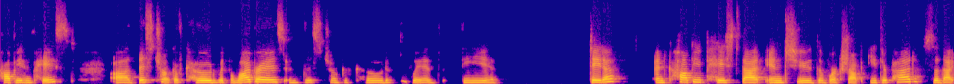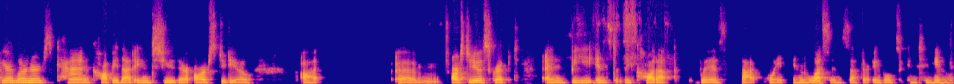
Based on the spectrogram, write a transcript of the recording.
copy and paste uh, this chunk of code with the libraries and this chunk of code with the data and copy paste that into the workshop etherpad so that your learners can copy that into their RStudio uh, um, RStudio script and be instantly caught up with that point in the lessons that they're able to continue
